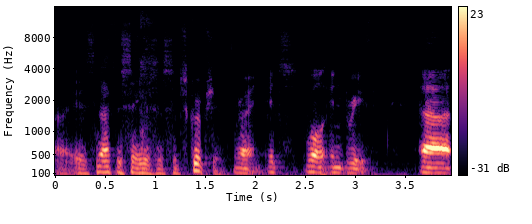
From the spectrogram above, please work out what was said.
uh, is not the same as a subscription? Right. It's well, in brief, Uh,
